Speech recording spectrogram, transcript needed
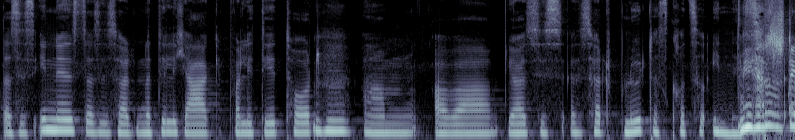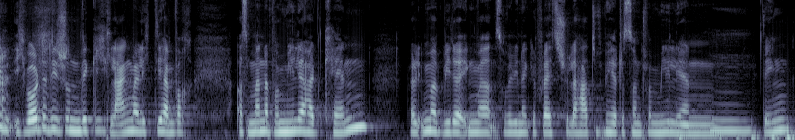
dass es in ist, dass es halt natürlich auch Qualität hat. Mhm. Ähm, aber ja, es ist, es ist halt blöd, dass es gerade so in ist. Ja, das stimmt. Ich wollte die schon wirklich lang, weil ich die einfach aus meiner Familie halt kenne, weil immer wieder irgendwer so Wiener Geflechtsstühle hat. Und für mich hat das so ein Familiending.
